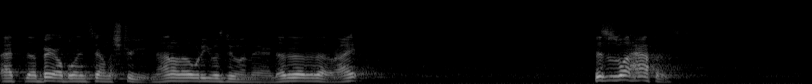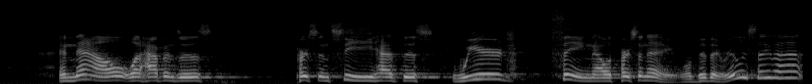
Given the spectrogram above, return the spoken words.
at the barrel blends down the street, and I don't know what he was doing there. Da, da, da, da, right? This is what happens. And now what happens is person C has this weird thing now with person A. Well, did they really say that?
